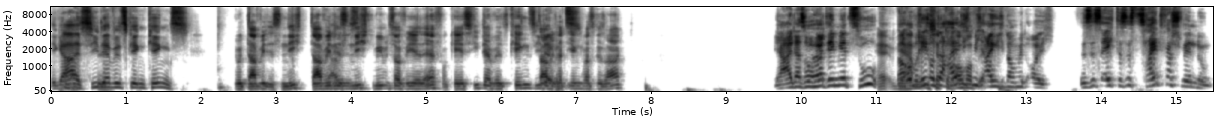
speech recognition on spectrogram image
Egal, Sea Devils gegen Kings. Gut, David ist nicht, David, David ist ist- nicht Memes of ELF. Okay, Sea Devils Kings. Sea David Devils. hat irgendwas gesagt. Ja, Alter, so hört ihr mir zu. Hä, wir Warum haben- ich unterhalte ich auf- mich eigentlich noch mit euch? Das ist echt, das ist Zeitverschwendung.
